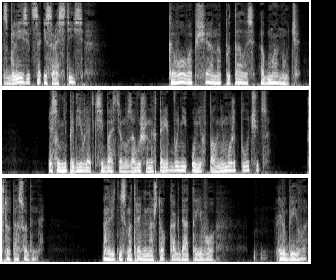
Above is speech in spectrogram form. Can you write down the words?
сблизиться и срастись. Кого вообще она пыталась обмануть? Если не предъявлять к Себастьяну завышенных требований, у них вполне может получиться что-то особенное. Она ведь, несмотря ни на что, когда-то его любила.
